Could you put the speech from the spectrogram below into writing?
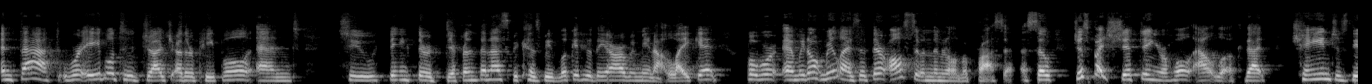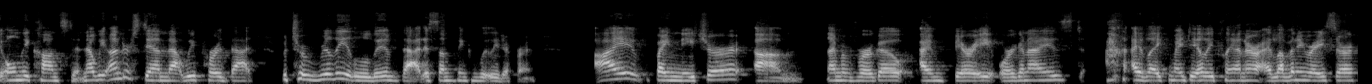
in fact, we're able to judge other people and to think they're different than us because we look at who they are, we may not like it, but we're and we don't realize that they're also in the middle of a process so just by shifting your whole outlook that change is the only constant. Now we understand that, we've heard that, but to really live that is something completely different. I, by nature, um, I'm a Virgo. I'm very organized. I like my daily planner. I love an eraser.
